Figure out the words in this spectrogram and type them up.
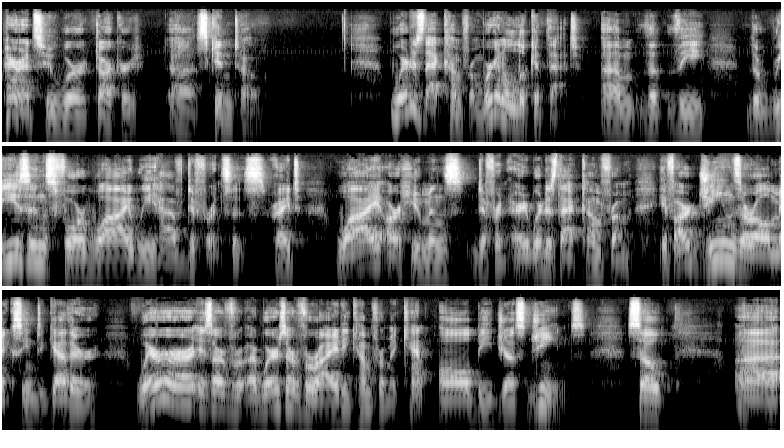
parents who were darker uh, skin tone. Where does that come from? We're going to look at that. Um, the the the reasons for why we have differences, right? Why are humans different? Where does that come from? If our genes are all mixing together, where is our where's our variety come from? It can't all be just genes. So uh,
